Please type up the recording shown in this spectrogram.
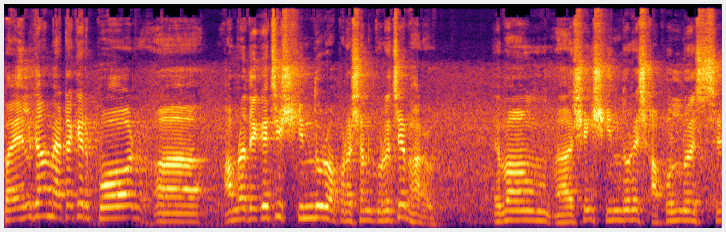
পাহেলগাম অ্যাটাকের পর আমরা দেখেছি সিন্দুর অপারেশন করেছে ভারত। এবং সেই সিন্দুরে সাফল্য এসছে।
